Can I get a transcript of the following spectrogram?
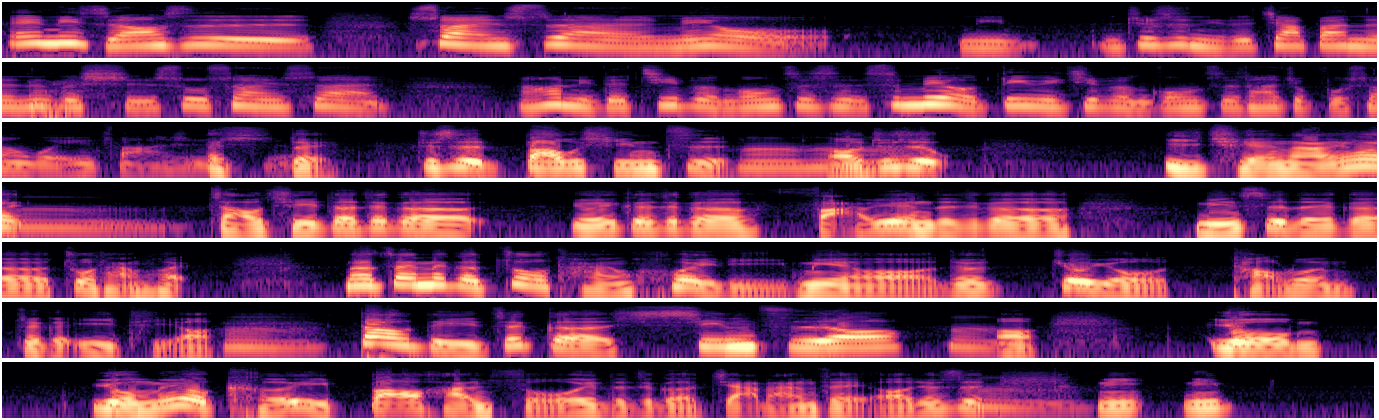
哎，你只要是算一算没有你。就是你的加班的那个时数算一算，嗯、然后你的基本工资是是没有低于基本工资，它就不算违法，是不是？对，就是包薪制、嗯、哦，就是以前啊，因为早期的这个有一个这个法院的这个民事的这个座谈会，那在那个座谈会里面哦，就就有讨论这个议题哦，嗯，到底这个薪资哦，嗯、哦有。有没有可以包含所谓的这个加班费哦？就是你你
